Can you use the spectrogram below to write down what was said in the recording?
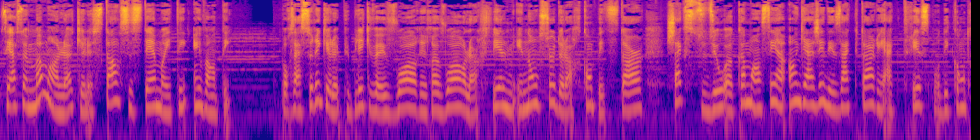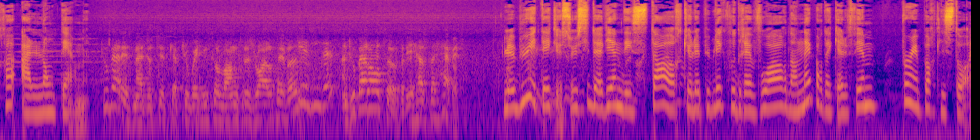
C'est à ce moment-là que le Star System a été inventé. Pour s'assurer que le public veuille voir et revoir leurs films et non ceux de leurs compétiteurs, chaque studio a commencé à engager des acteurs et actrices pour des contrats à long terme. Le but était que ceux-ci deviennent des stars que le public voudrait voir dans n'importe quel film, peu importe l'histoire.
